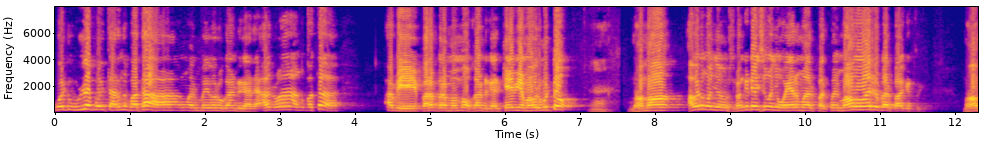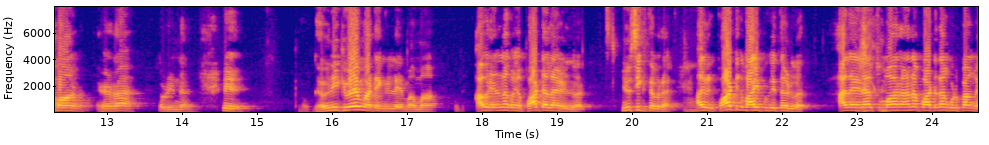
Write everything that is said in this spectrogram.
போயிட்டு உள்ளே போய் திறந்து பார்த்தா அங்கே இவர் உட்காந்துருக்காரு அவர் அங்கே பார்த்தா அப்படி பரபிரம்மமாக உட்காந்துருக்காரு கேவிஎம் அவர் மட்டும். மாமா அவரும் கொஞ்சம் வெங்கடேஷும் கொஞ்சம் உயரமா இருப்பார். கொஞ்சம் மாமா மாதிரி இருப்பார் பார்க்கறதுக்கு மாமா என்னடா அப்படின்னாரு. "ஏ, கவனிக்கவே மாட்டேங்கல மாமா. அவர் என்னன்னா கொஞ்சம் பாட்டெல்லாம் எழுதுவார். மியூசிக் தவிர. அவருக்கு பாட்டுக்கு வாய்ப்புக்கு தேடுவார். அதை சுமாரான பாட்டு தான் கொடுப்பாங்க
